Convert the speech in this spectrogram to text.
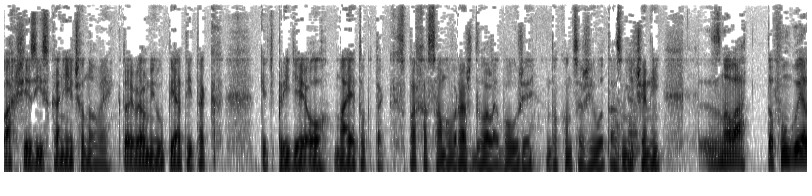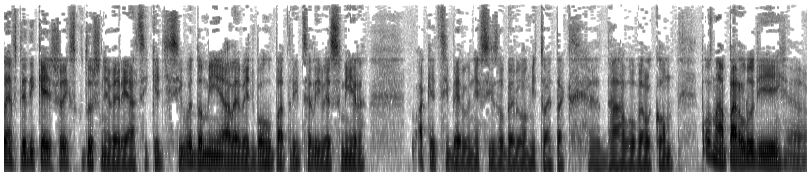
ľahšie získa niečo nové. Kto je veľmi upiatý, tak keď príde o majetok, tak spacha samovraždu, alebo už je do konca života zničený. Znova to funguje len vtedy, keď človek skutočne veriaci. Keď si uvedomí, ale veď Bohu patrí celý vesmír, a keď si berú, nech si zoberú, on mi to aj tak dá vo veľkom. Poznám pár ľudí, eh,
